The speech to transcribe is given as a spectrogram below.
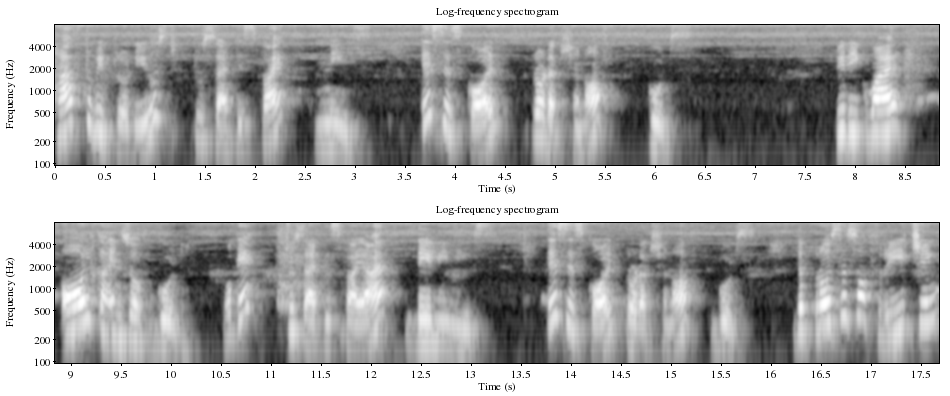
have to be produced to satisfy needs. This is called production of goods. We require all kinds of good, okay, to satisfy our daily needs. This is called production of goods. The process of reaching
